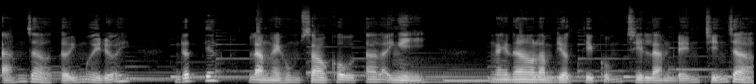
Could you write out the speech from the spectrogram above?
8 giờ tới 10 rưỡi. Rất tiếc là ngày hôm sau cậu ta lại nghỉ. Ngày nào làm việc thì cũng chỉ làm đến 9 giờ.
